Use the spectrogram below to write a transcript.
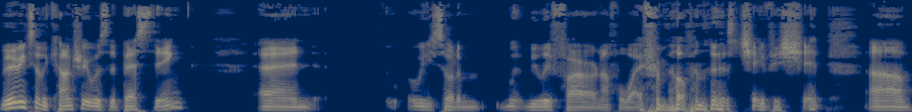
moving to the country was the best thing. And we sort of, we live far enough away from Melbourne that it's cheap as shit. Um,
